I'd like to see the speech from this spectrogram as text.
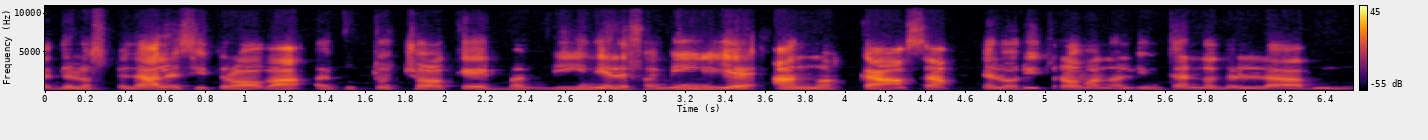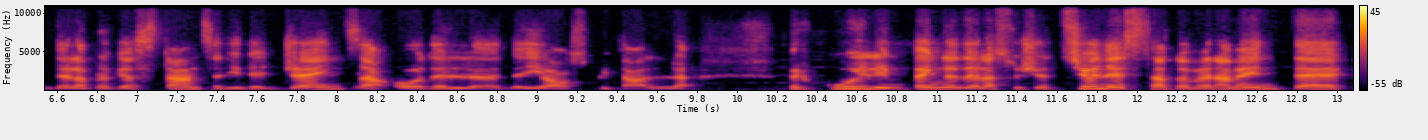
eh, dell'ospedale si trova eh, tutto ciò che i bambini e le famiglie hanno a casa e lo ritrovano all'interno del, della propria stanza di degenza o del, degli hospital. Per cui l'impegno dell'associazione è stato veramente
